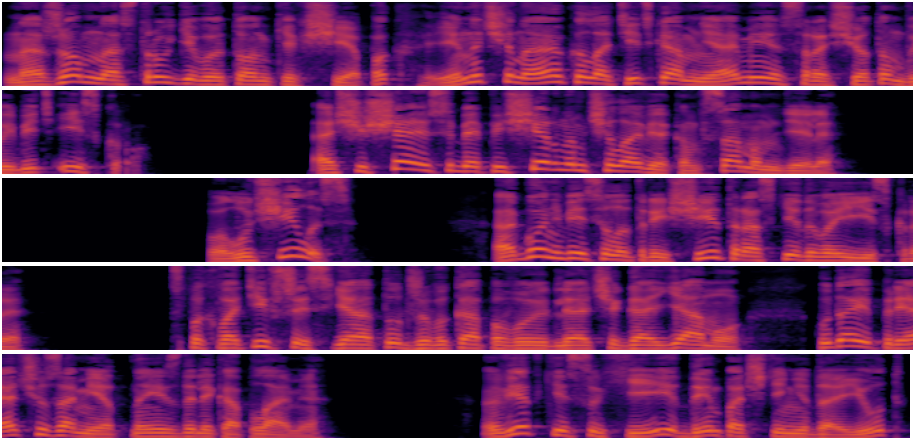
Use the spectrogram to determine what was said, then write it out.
Ножом настругиваю тонких щепок и начинаю колотить камнями с расчетом выбить искру. Ощущаю себя пещерным человеком в самом деле. Получилось. Огонь весело трещит, раскидывая искры. Спохватившись, я тут же выкапываю для очага яму, куда и прячу заметное издалека пламя. Ветки сухие, дым почти не дают,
